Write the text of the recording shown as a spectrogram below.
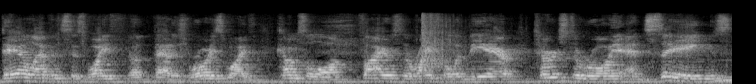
Dale Evans, his wife, uh, that is Roy's wife, comes along, fires the rifle in the air, turns to Roy and sings,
